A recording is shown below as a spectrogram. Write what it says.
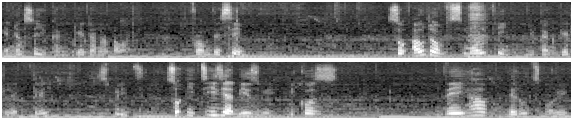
and also you can get another one from the same. So out of small thing, you can get like three splits. So it's easier this way because they have the roots already.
